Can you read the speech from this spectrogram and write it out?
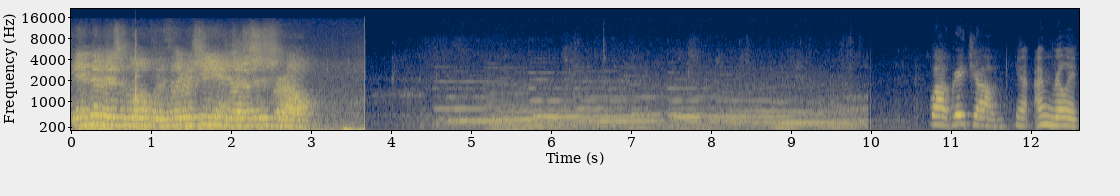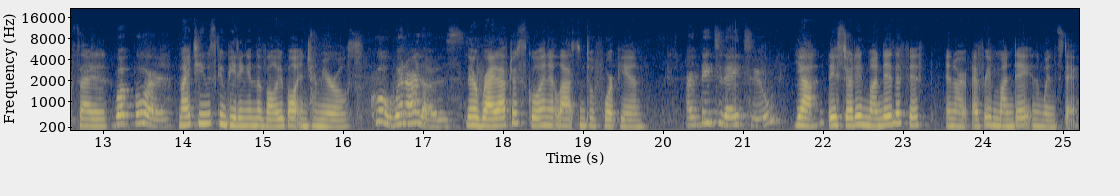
indivisible, with liberty and justice for all. Wow, great job. Yeah, I'm really excited. What for? My team is competing in the volleyball intramurals. Cool, when are those? They're right after school and it lasts until 4 p.m. Aren't they today too? Yeah, they started Monday the 5th and are every Monday and Wednesday.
